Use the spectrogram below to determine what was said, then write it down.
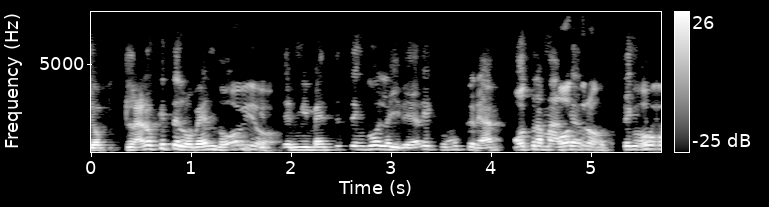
yo claro que te lo vendo. Obvio. En mi mente tengo la idea de cómo crear otra marca. Otro, tengo,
